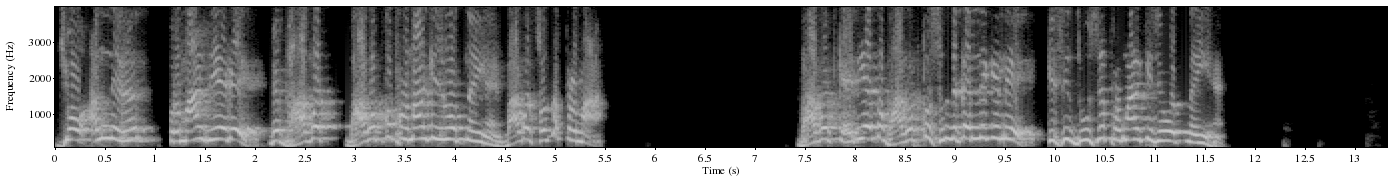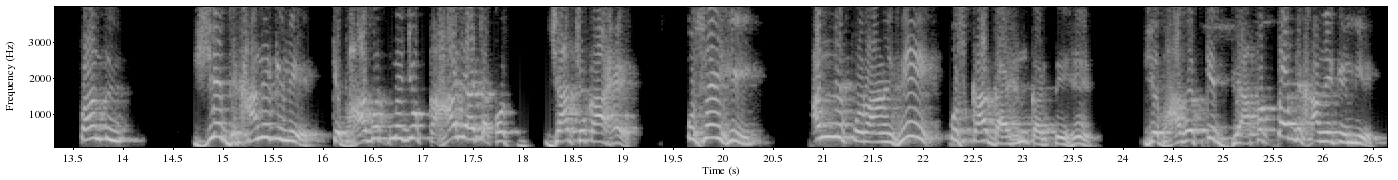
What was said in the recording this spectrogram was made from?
जो अन्य प्रमाण दिए गए, वे भागवत भागवत को प्रमाण की ज़रूरत नहीं है, भागवत स्वतः प्रमाण। भागवत कह दिया तो भागवत को सिद्ध करने के लिए किसी दूसरे प्रमाण की ज़रूरत नहीं है। परंतु ये दिखाने के लिए कि भागवत में जो कहा जा जा चुका है, उसे ही अन्य पुराण भी उसका गायन करते हैं। ये भागवत की व्यापकता दिखाने के लिए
